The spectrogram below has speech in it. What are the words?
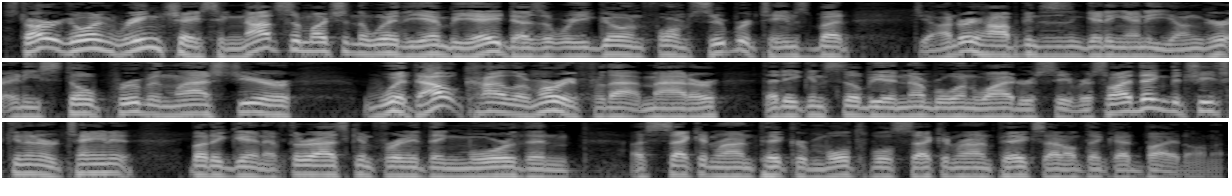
start going ring chasing. Not so much in the way the NBA does it, where you go and form super teams, but DeAndre Hopkins isn't getting any younger, and he's still proven last year, without Kyler Murray for that matter, that he can still be a number one wide receiver. So I think the Chiefs can entertain it, but again, if they're asking for anything more than a second round pick or multiple second round picks, I don't think I'd bite on it.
